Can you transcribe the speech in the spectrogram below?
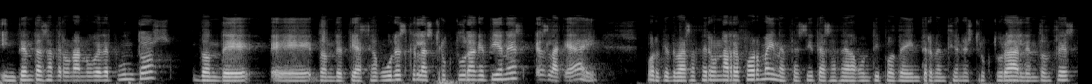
intentas hacer una nube de puntos donde, eh, donde te asegures que la estructura que tienes es la que hay. Porque te vas a hacer una reforma y necesitas hacer algún tipo de intervención estructural. Entonces,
